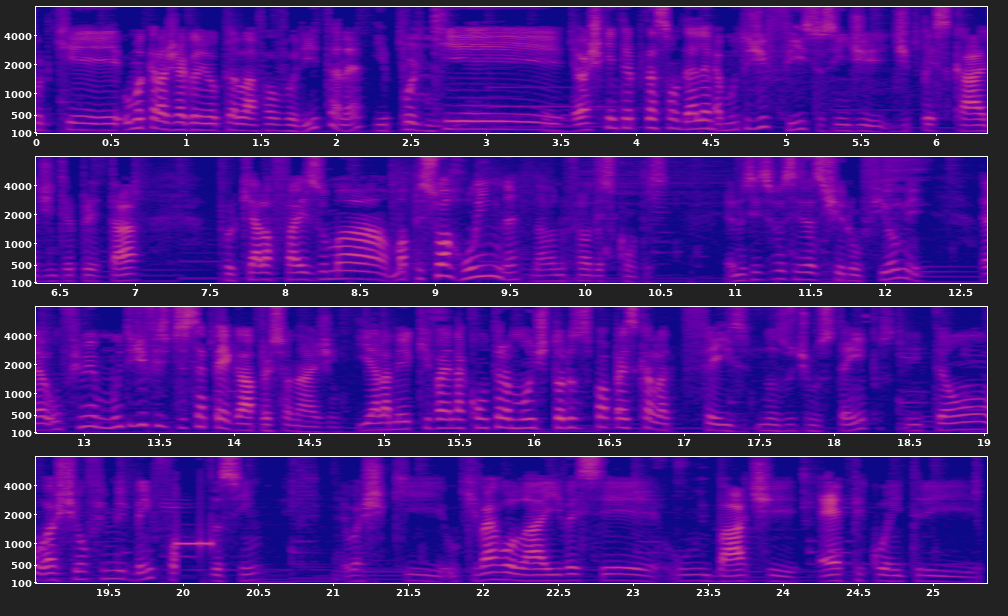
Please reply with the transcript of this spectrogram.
Porque, uma que ela já ganhou pela favorita, né? E porque uhum. eu acho que a interpretação dela é muito difícil, assim, de, de pescar, de interpretar. Porque ela faz uma, uma pessoa ruim, né? No final das contas. Eu não sei se vocês assistiram o filme. É um filme muito difícil de se apegar à personagem. E ela meio que vai na contramão de todos os papéis que ela fez nos últimos tempos. Então eu achei um filme bem foda, assim. Eu acho que o que vai rolar aí vai ser um embate épico entre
